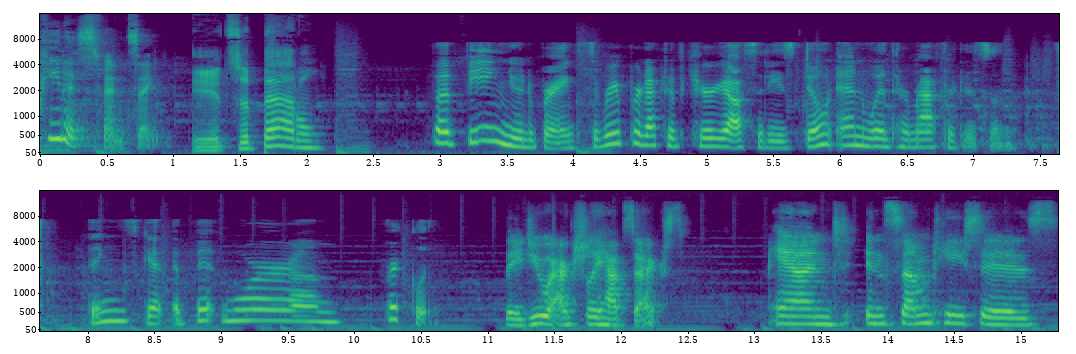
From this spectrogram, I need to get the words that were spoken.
penis fencing. It's a battle. But being nudibranchs, the reproductive curiosities don't end with hermaphrodism. Things get a bit more um, prickly. They do actually have sex. And in some cases,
